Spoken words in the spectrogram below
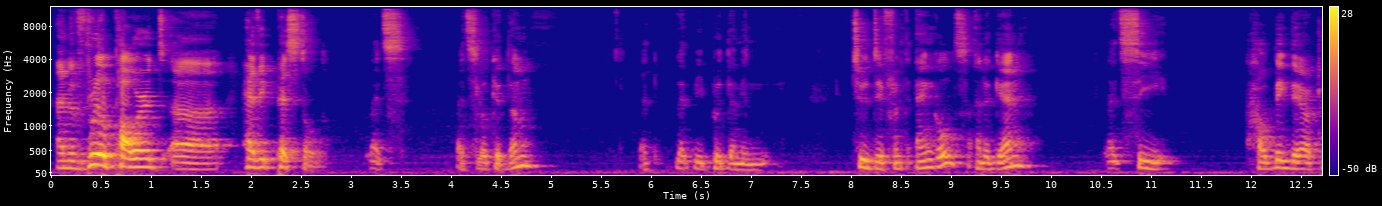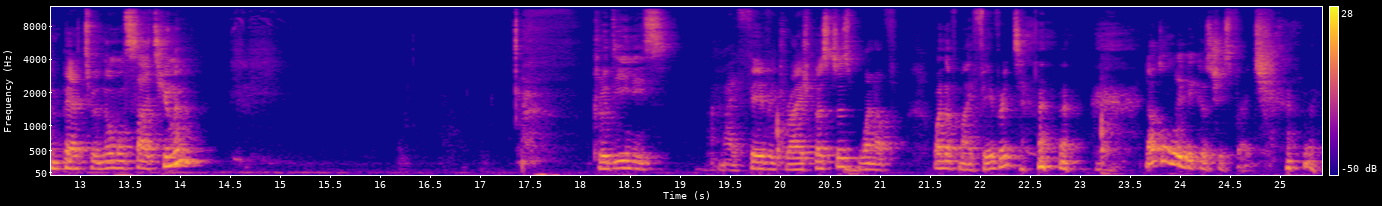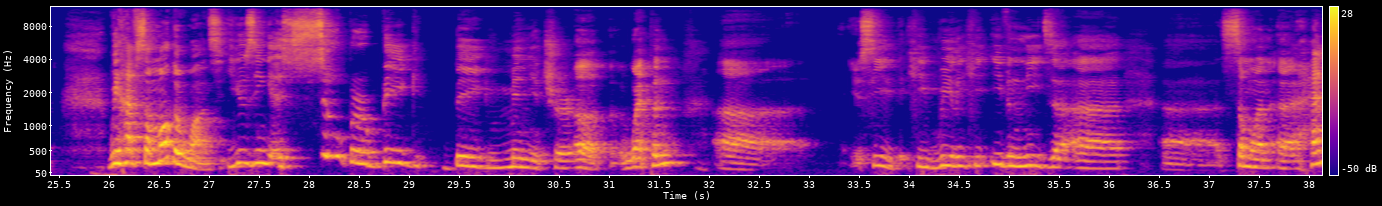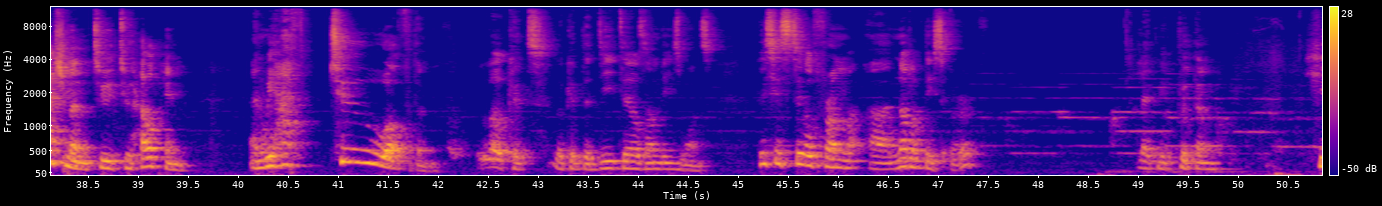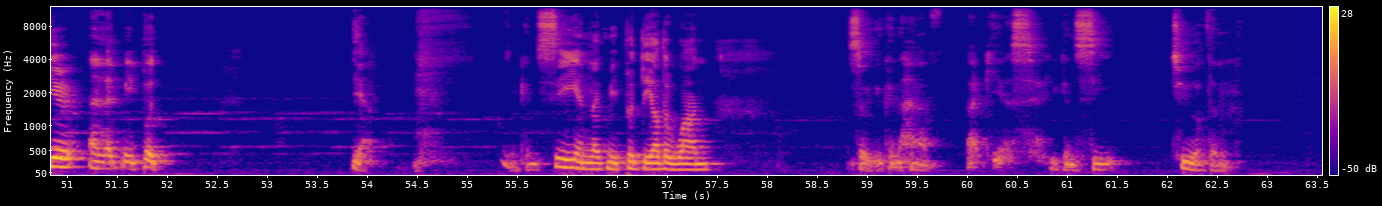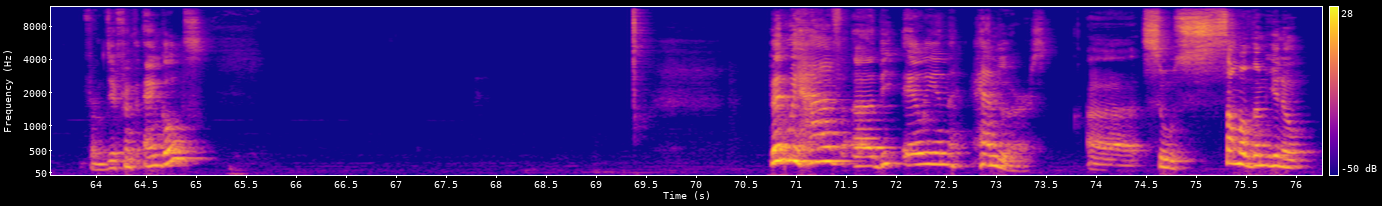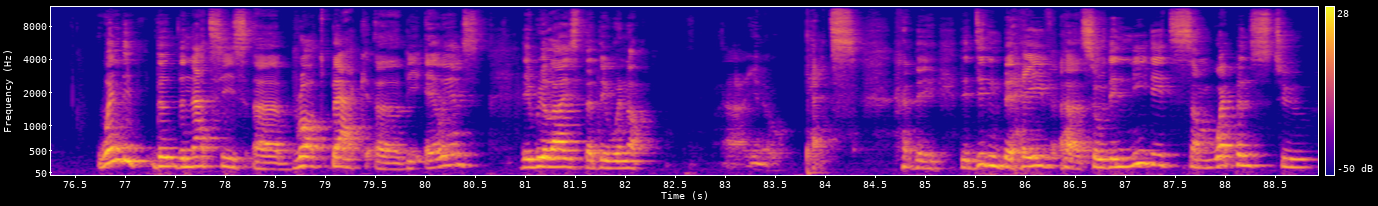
and a vril powered uh, heavy pistol. Let's let's look at them. Let, let me put them in two different angles. And again, let's see how big they are compared to a normal sized human. Claudine is my favorite Reich Busters, one of one of my favorites. Not only because she's French. we have some other ones using a super big, big miniature uh, weapon. Uh, you see, he really, he even needs a, a, a, someone, a henchman to, to help him. And we have two of them. Look at, look at the details on these ones. This is still from uh, Not of This Earth let me put them here and let me put, yeah, you can see and let me put the other one so you can have, like, yes, you can see two of them from different angles. Then we have uh, the alien handlers. Uh, so some of them, you know, when the, the, the Nazis uh, brought back uh, the aliens, they realized that they were not, uh, you know, pets. they, they didn't behave, uh, so they needed some weapons to,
